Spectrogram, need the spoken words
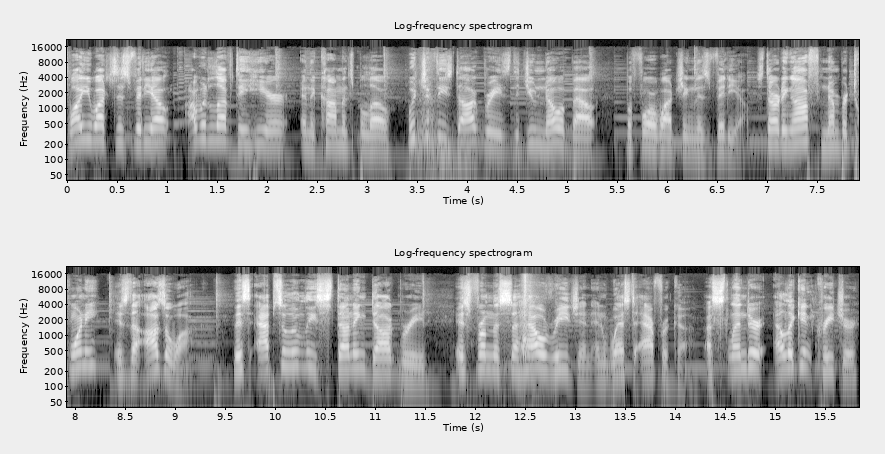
while you watch this video, I would love to hear in the comments below which of these dog breeds did you know about before watching this video. Starting off, number 20 is the Azawakh. This absolutely stunning dog breed is from the Sahel region in West Africa. A slender, elegant creature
